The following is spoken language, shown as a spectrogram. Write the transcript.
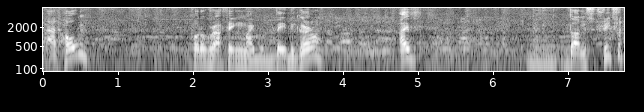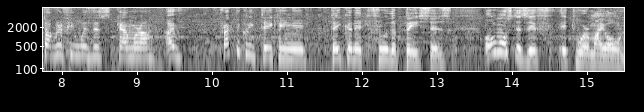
at home photographing my baby girl. I've done street photography with this camera. I've practically taken it, taken it through the paces, almost as if it were my own.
